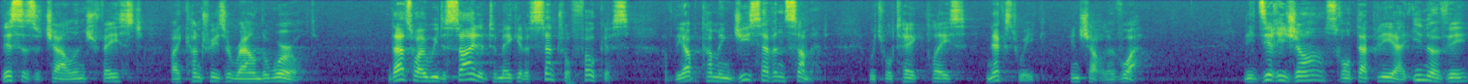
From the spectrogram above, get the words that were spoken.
This is a challenge faced by countries around the world. That's why we decided to make it a central focus of the upcoming G7 summit, which will take place next week in Charlevoix. Les dirigeants seront appelés à innover,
